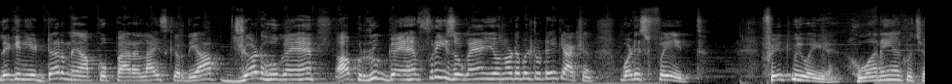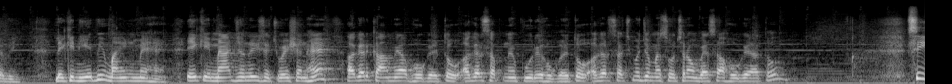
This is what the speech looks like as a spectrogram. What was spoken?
लेकिन ये डर ने आपको पैरालाइज कर दिया। आप जड़ हो गए हैं, आप रुक गए हैं फ्रीज हो गए हैं। You are not able to take action what is faith faith भी वही है। हुआ नहीं है कुछ अभी। लेकिन ये भी माइंड में है। एक इमेजिनरी सिचुएशन है, अगर कामयाब हो गए तो अगर सपने पूरे हो गए तो अगर सच में जो मैं सोच रहा हूँ वैसा हो गया तो। See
